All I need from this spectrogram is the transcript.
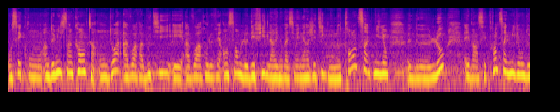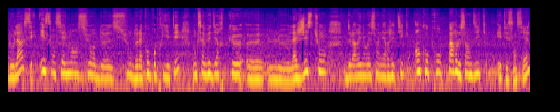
on sait qu'en 2050, on doit avoir abouti et avoir relevé ensemble le défi de la rénovation énergétique de nos 35 millions de lots eh ben, ces 35 millions de lots-là, c'est essentiellement sur de, sur de la copropriété. Donc ça veut dire que euh, la gestion de la rénovation énergétique en copro par le syndic est essentielle.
